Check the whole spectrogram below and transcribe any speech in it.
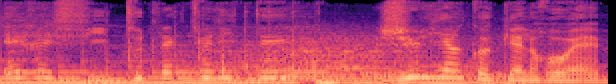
RFI, toute l'actualité. Julien Coquel-Rohem.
